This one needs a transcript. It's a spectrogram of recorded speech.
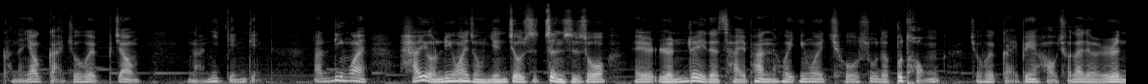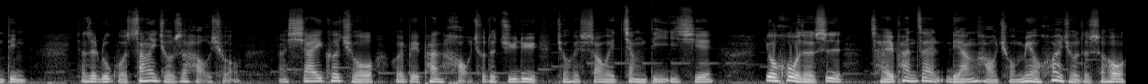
可能要改就会比较难一点点。那另外还有另外一种研究是证实说，诶，人类的裁判会因为球速的不同，就会改变好球带的认定。像是如果上一球是好球，那下一颗球会被判好球的几率就会稍微降低一些。又或者是裁判在量好球没有坏球的时候，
